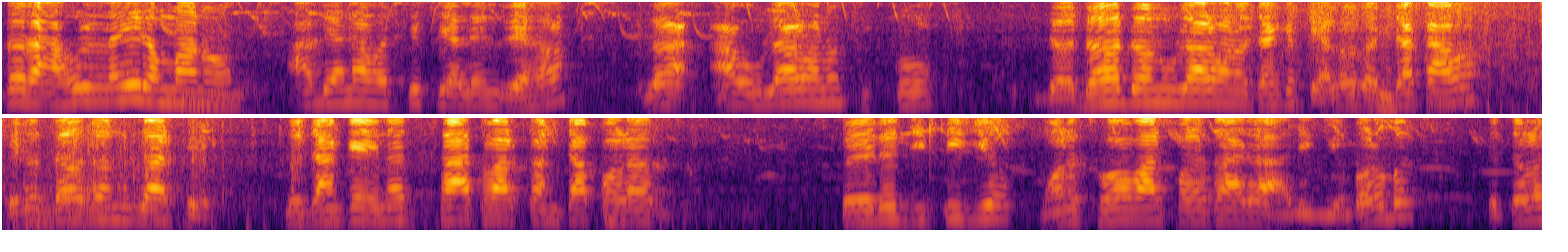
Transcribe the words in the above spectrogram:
આ તો રાહુલ નહીં રમવાનો. આ બેના વચ્ચે ચેલેન્જ રહે એટલે આ ઉલાડવાનો સિક્કો દહ ધન ઉલાડવાનો જાણ કે પહેલો રજાક આવે, એ તો દહ દન ઉલાડશે તો જાણ કે એને સાત વાર કંટા પડે તો એ જીતી ગયો. મને છ વાર પડે તો આજે હારી ગયો. બરોબર? તો ચલો,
